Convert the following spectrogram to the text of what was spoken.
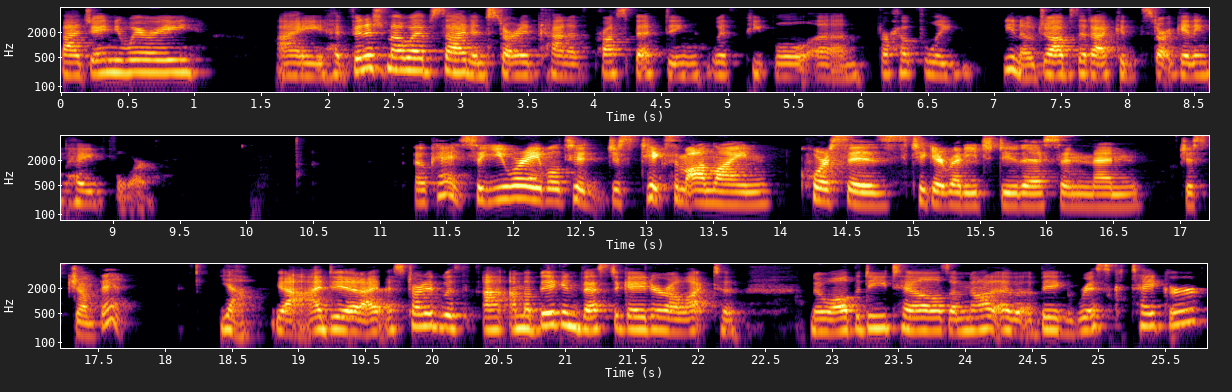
by January, I had finished my website and started kind of prospecting with people um, for hopefully, you know, jobs that I could start getting paid for. Okay, so you were able to just take some online courses to get ready to do this and then just jump in. Yeah, yeah, I did. I, I started with, I, am a big investigator. I like to know all the details. I'm not a, a big risk taker.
